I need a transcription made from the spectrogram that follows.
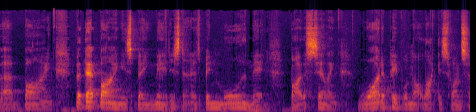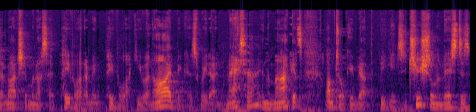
uh, buying. But that buying is being met, isn't it? It's been more than met by the selling. Why do people not like this one so much? And when I say people, I don't mean people like you and I, because we don't matter in the markets. I'm talking about the big institutional investors.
